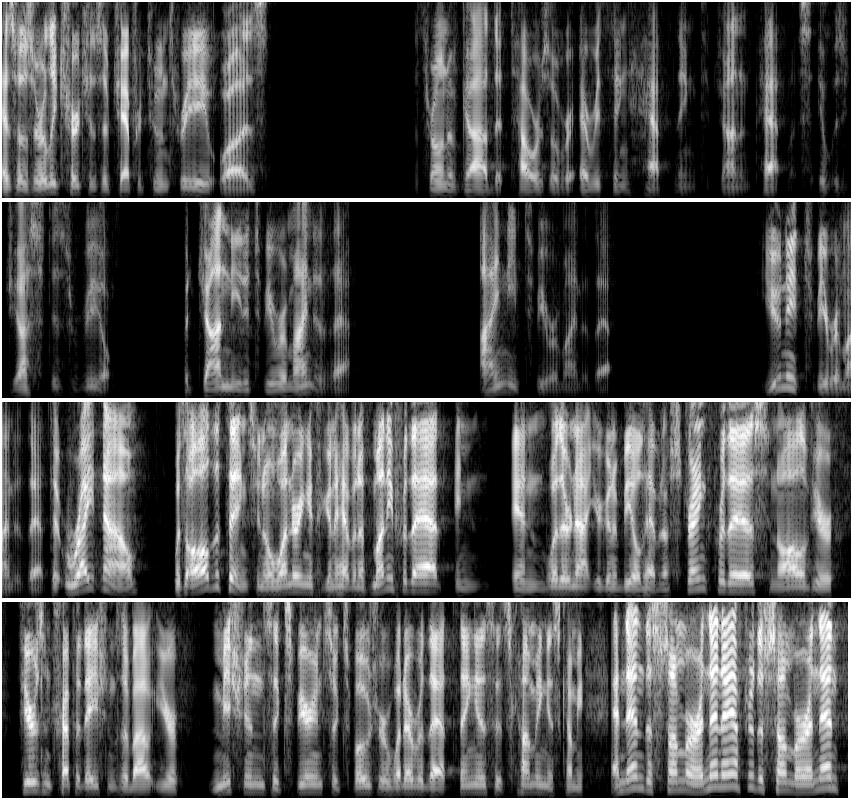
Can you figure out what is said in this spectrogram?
as those early churches of chapter 2 and 3 was, the throne of God that towers over everything happening to John and Patmos. It was just as real. But John needed to be reminded of that. I need to be reminded of that. You need to be reminded of that. That right now, with all the things, you know, wondering if you're going to have enough money for that and, and whether or not you're going to be able to have enough strength for this and all of your fears and trepidations about your missions, experience, exposure, whatever that thing is that's coming is coming. And then the summer, and then after the summer, and then,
